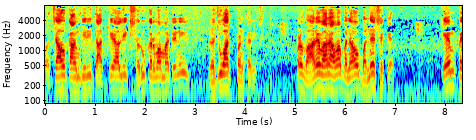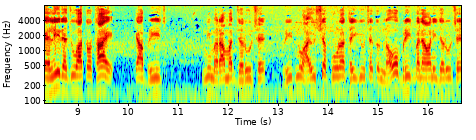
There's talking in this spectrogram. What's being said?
બચાવ કામગીરી તાત્કાલિક શરૂ કરવા માટેની રજૂઆત પણ કરી છે. પણ વારે વારે આવા બનાવો બને છે કેમ? કેમ પહેલી રજૂઆતો થાય કે આ બ્રિજની મરામત જરૂર છે? બ્રિજનું આયુષ્ય પૂર્ણ થઈ ગયું છે તો નવો બ્રિજ બનાવવાની જરૂર છે.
